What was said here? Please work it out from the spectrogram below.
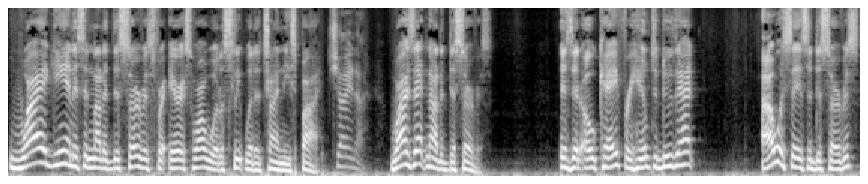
Why again is it not a disservice for Eric Swalwell to sleep with a Chinese spy? China. Why is that not a disservice? Is it okay for him to do that? I would say it's a disservice,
